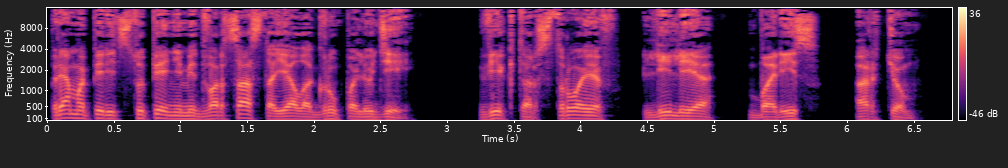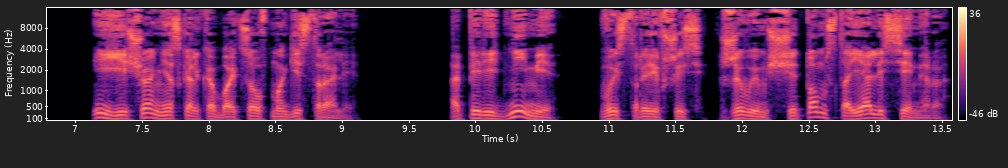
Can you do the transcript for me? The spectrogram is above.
Прямо перед ступенями дворца стояла группа людей. Виктор Строев, Лилия, Борис, Артем. И еще несколько бойцов магистрали. А перед ними, выстроившись живым щитом, стояли семеро.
